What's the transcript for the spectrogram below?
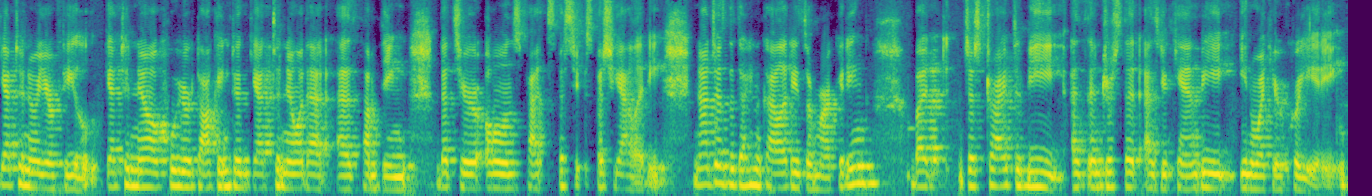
get to know your field, get to know who you're talking to, get to know that as something that's your own spe- speciality, not just the technicalities of marketing, but just try to be as interested as you can be in what you're creating.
